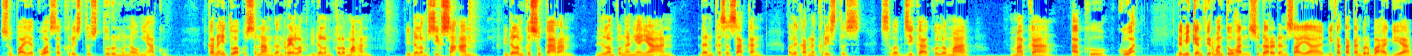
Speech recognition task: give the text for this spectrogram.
supaya kuasa Kristus turun menaungi aku. Karena itu aku senang dan rela di dalam kelemahan, di dalam siksaan, di dalam kesukaran, di dalam penganiayaan, dan kesesakan oleh karena Kristus. Sebab jika aku lemah, maka aku kuat. Demikian firman Tuhan, saudara dan saya dikatakan berbahagia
